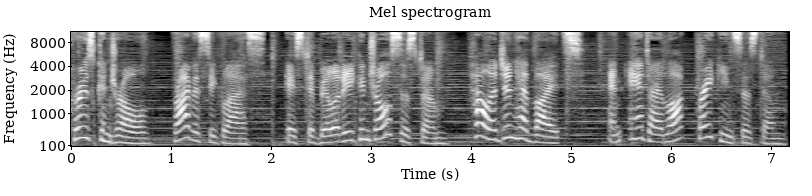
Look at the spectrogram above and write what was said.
cruise control, privacy glass, a stability control system, halogen headlights, an anti-lock braking system,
